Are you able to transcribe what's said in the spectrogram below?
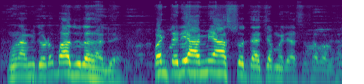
म्हणून आम्ही थोडं बाजूला झालो आहे पण तरी आम्ही असतो त्याच्यामध्ये असं बघा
